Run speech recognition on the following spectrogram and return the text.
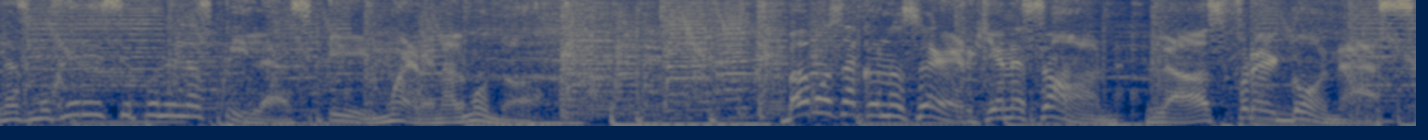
Las mujeres se ponen las pilas y mueven al mundo. Vamos a conocer quiénes son las fregonas.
